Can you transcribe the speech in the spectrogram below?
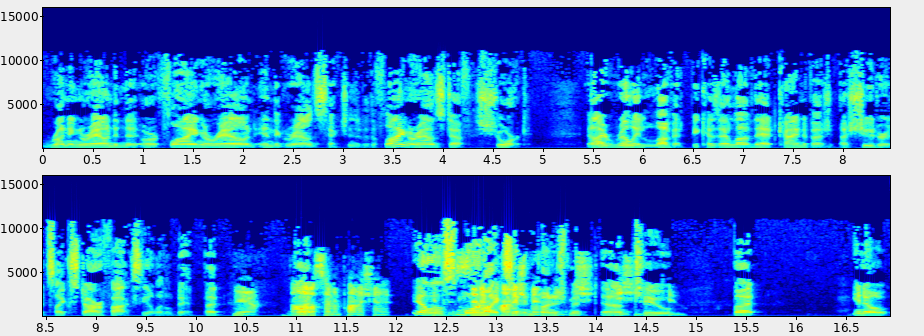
running around in the or flying around in the ground sections. But the flying around stuff is short, and I really love it because I love that kind of a, a shooter. It's like Star Foxy a little bit, but Yeah, a But- little sin and punishment. know, a little Sin more like Sin and Punishment um, too. But you know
